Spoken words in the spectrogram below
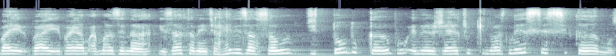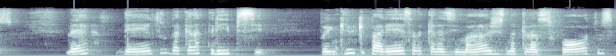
vai, vai, vai armazenar exatamente a realização de todo o campo energético que nós necessitamos né, dentro daquela tríplice. Por incrível que pareça, naquelas imagens, naquelas fotos,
